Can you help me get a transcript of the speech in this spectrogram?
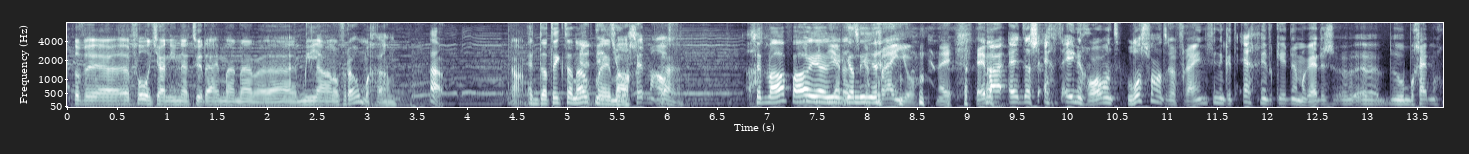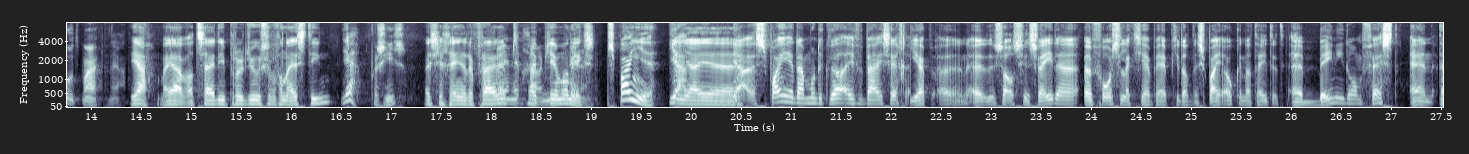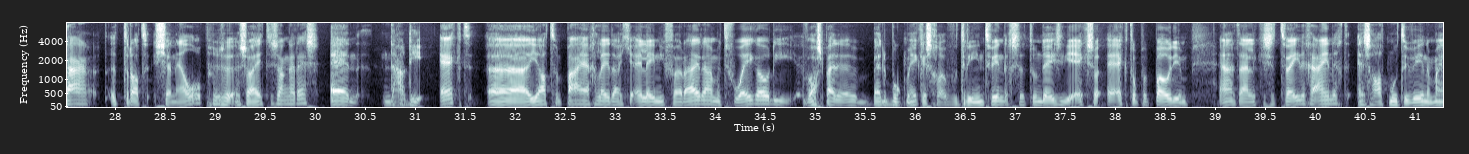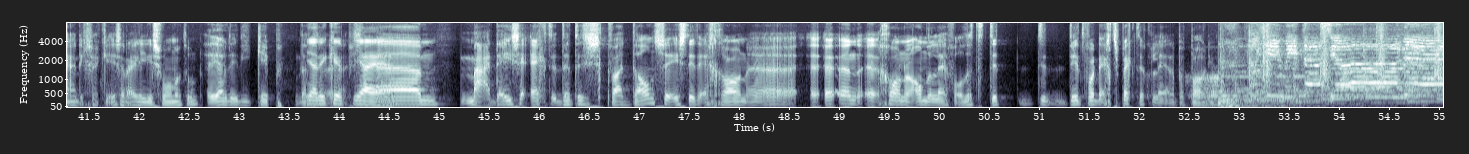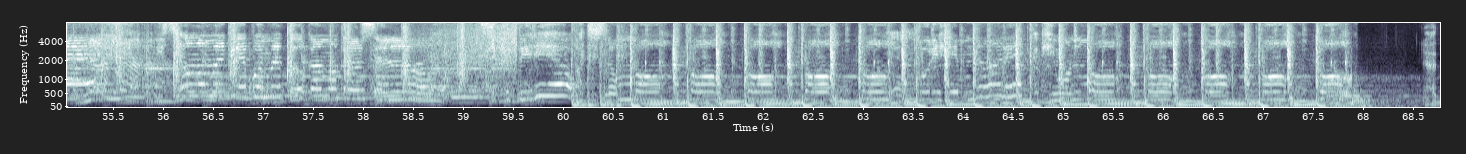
Dat we eh, volgend jaar niet naar Turijn, maar naar eh Milaan of Rome gaan. Nou, Ja. en dat ik dan ook Ja, mee mag. jongens, Zet me af. Ja. Zet me af. Oh ja, je ja, kan dat is die... refrein, joh. Nee, nee maar eh, dat is echt het enige hoor. Want los van het refrein vind ik het echt geen verkeerd nummer. Hè. Dus eh, eh, bedoel, begrijp me goed. Maar nou, Ja, maar ja, wat zei die producer van S10? ja, precies. Als je geen refrein hebt, heb we je helemaal niks. Spanje. Ja, jij, eh, ja, Spanje, daar moet ik wel even bij zeggen. Je hebt, zoals je in Zweden een voorselectie hebt, heb je dat in Spanje ook. En dat heet het eh Benidorm Fest. En daar trad Chanel op, zo- zo heet de zangeres. En nou, die act, eh, je had een paar jaar geleden had je Eleni Ferreira met Fuego. Die was bij de, bij de bookmakers geloof ik 23ste toen deze die act, op het podium. En uiteindelijk is ze tweede geëindigd. En ze had moeten winnen, maar ja, die gekke Israëli's wonnen toen. Ja, die, die kip. Dat, Ja, die eh, kip, ja, ja, ja. Ehm, maar deze act, dat is qua dansen is dit echt gewoon, eh, eh, een, gewoon een ander level. Dit, dit, dit, dit wordt echt spectaculair op het podium.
